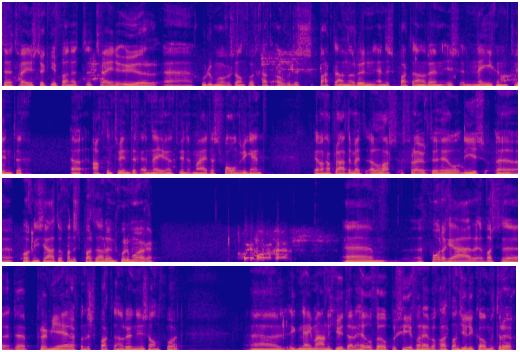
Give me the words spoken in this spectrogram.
Het eh, tweede stukje van het tweede uur eh Goedemorgen Zandvoort gaat over de Spartan Run. En de Spartan Run is 29, eh, 28 en 29 mei. Dat is volgend weekend. En we gaan praten met Lars Vreugdeheel. Die is eh, organisator van de Spartan Run. Goedemorgen. Goedemorgen. Ehm, vorig jaar was de, de première van de Spartan Run in Zandvoort. Eh, ik neem aan dat jullie daar heel veel plezier van hebben gehad. Want jullie komen terug.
